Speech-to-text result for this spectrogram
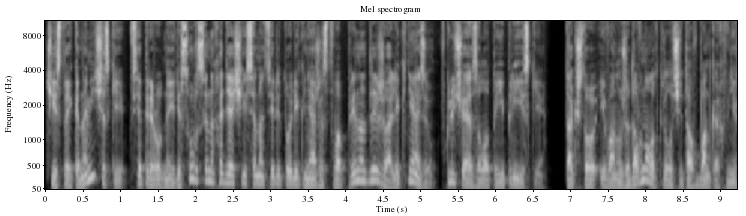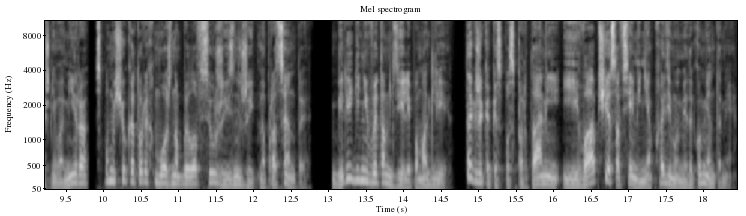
Чисто экономически все природные ресурсы, находящиеся на территории княжества, принадлежали князю, включая золотые прииски. Так что Иван уже давно открыл счета в банках внешнего мира, с помощью которых можно было всю жизнь жить на проценты. Берегини в этом деле помогли, так же как и с паспортами и вообще со всеми необходимыми документами.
